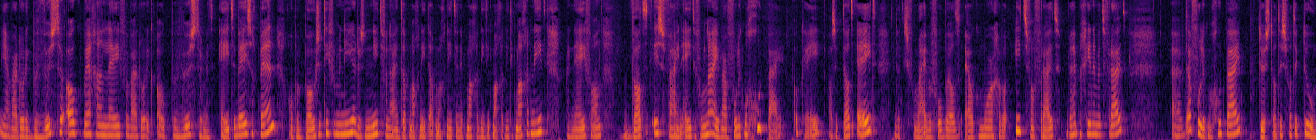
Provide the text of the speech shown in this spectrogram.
ja, waardoor ik bewuster ook ben gaan leven. Waardoor ik ook bewuster met eten bezig ben. Op een positieve manier. Dus niet vanuit dat mag niet, dat mag niet. En ik mag het niet, ik mag het niet, ik mag het niet. Maar nee, van wat is fijn eten voor mij? Waar voel ik me goed bij? Oké, als ik dat eet, en dat is voor mij bijvoorbeeld elke morgen wel iets van fruit, we beginnen met fruit, uh, daar voel ik me goed bij. Dus dat is wat ik doe.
